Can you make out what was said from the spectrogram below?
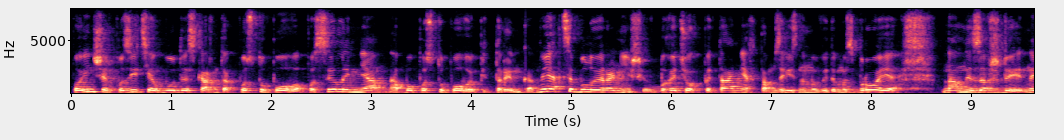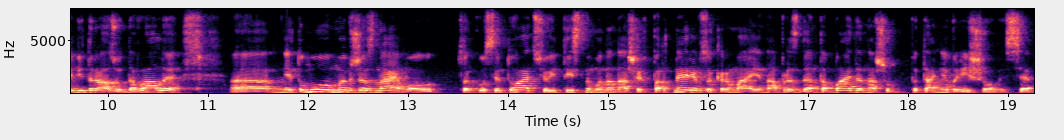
По інших позиціях буде, скажімо так, поступове посилення або поступова підтримка. Ну як це було і раніше, в багатьох питаннях там з різними видами зброї нам не завжди не відразу давали. Е, Тому ми вже знаємо таку ситуацію і тиснемо на наших партнерів, зокрема і на президента Байдена, щоб питання вирішувалися.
